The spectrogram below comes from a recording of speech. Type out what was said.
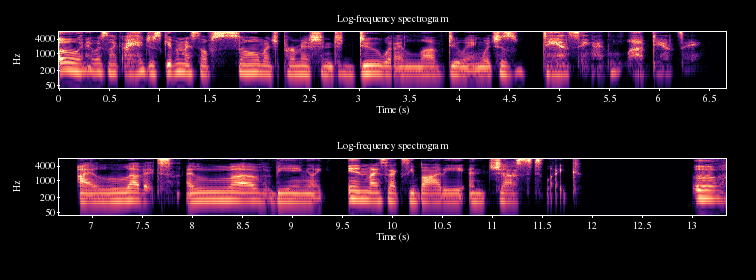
Oh, and it was like I had just given myself so much permission to do what I love doing, which is dancing. I love dancing. I love it. I love being like in my sexy body and just like, ugh,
